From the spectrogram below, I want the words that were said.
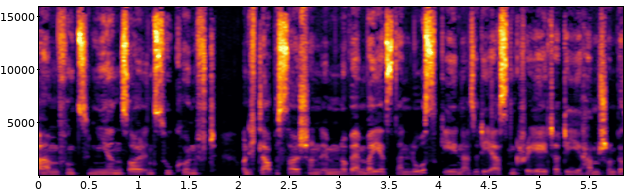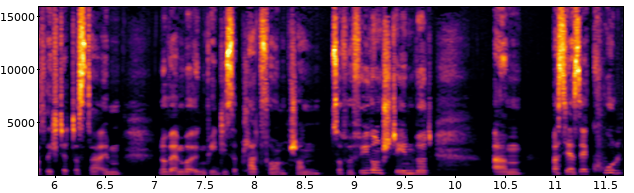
ähm, funktionieren soll in Zukunft. Und ich glaube, es soll schon im November jetzt dann losgehen. Also die ersten Creator, die haben schon berichtet, dass da im November irgendwie diese Plattform schon zur Verfügung stehen wird. Ähm, was ja sehr cool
